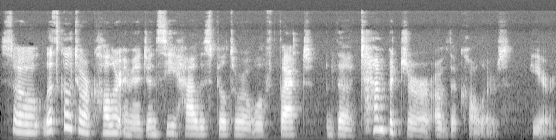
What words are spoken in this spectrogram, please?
So let's go to our color image and see how this filter will affect the temperature of the colors here.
